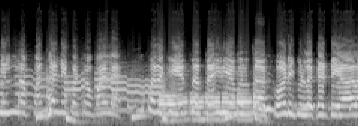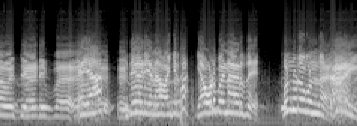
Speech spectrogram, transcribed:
மில்ல பஞ்சள்ளி கொட்டுற பயல? உனக்கு எந்த தைரியம் இருந்தா கோடிக்குள்ள கட்டி ஆள வச்சு அடிப்ப? இதே அடியை நான் வாங்கிட்டா என் உடம்பு என்ன ஆகுது? கொன்னுட கொன்னு. டேய்,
